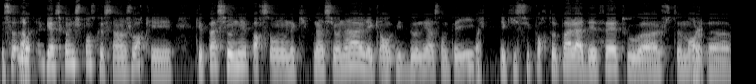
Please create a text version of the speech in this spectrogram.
Mais ça, après, Gascogne, je pense que c'est un joueur qui est, qui est passionné par son équipe nationale et qui a envie de donner à son pays et qui supporte pas la défaite ou euh, justement le-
